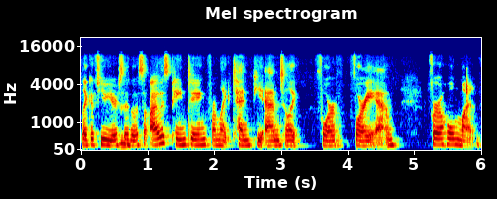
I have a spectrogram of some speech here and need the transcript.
like a few years mm. ago. So I was painting from like 10 p.m. to like 4 4 a.m for a whole month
